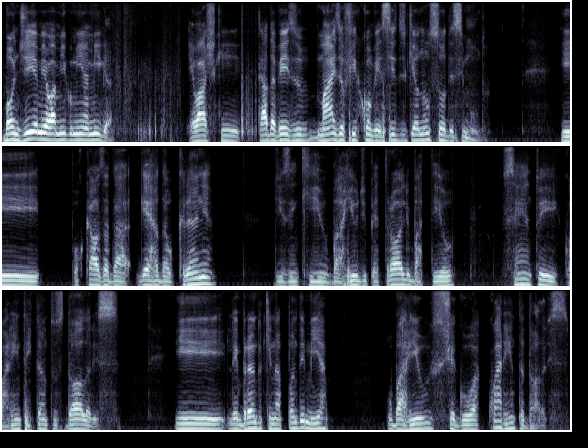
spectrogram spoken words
Bom dia, meu amigo, minha amiga. Eu acho que cada vez mais eu fico convencido de que eu não sou desse mundo. E por causa da guerra da Ucrânia, dizem que o barril de petróleo bateu 140 e tantos dólares. E lembrando que na pandemia o barril chegou a 40 dólares.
